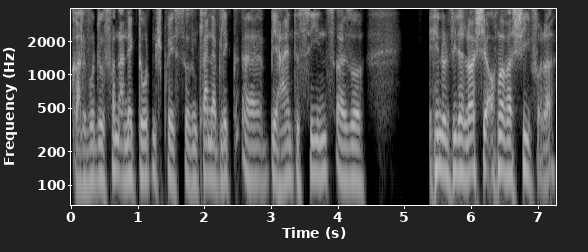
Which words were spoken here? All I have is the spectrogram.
Gerade wo du von Anekdoten sprichst, so ein kleiner Blick äh, behind the scenes, also hin und wieder läuft ja auch mal was schief, oder?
